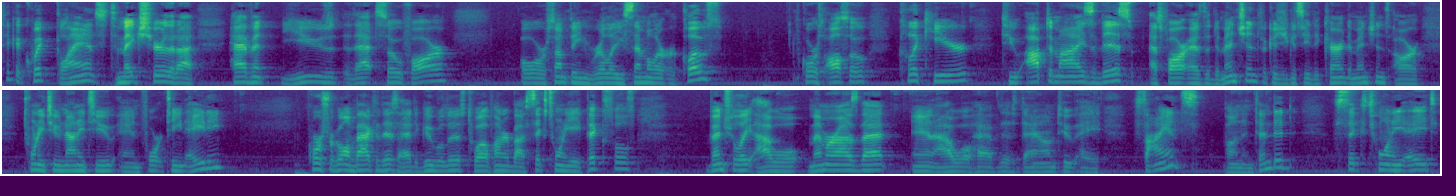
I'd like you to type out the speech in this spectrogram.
Take a quick glance to make sure that I haven't used that so far or something really similar or close. Of course, also click here to optimize this as far as the dimensions because you can see the current dimensions are 2292 and 1480. Of course, we're going back to this. I had to Google this 1200 by 628 pixels. Eventually, I will memorize that and I will have this down to a science, pun intended, 628.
